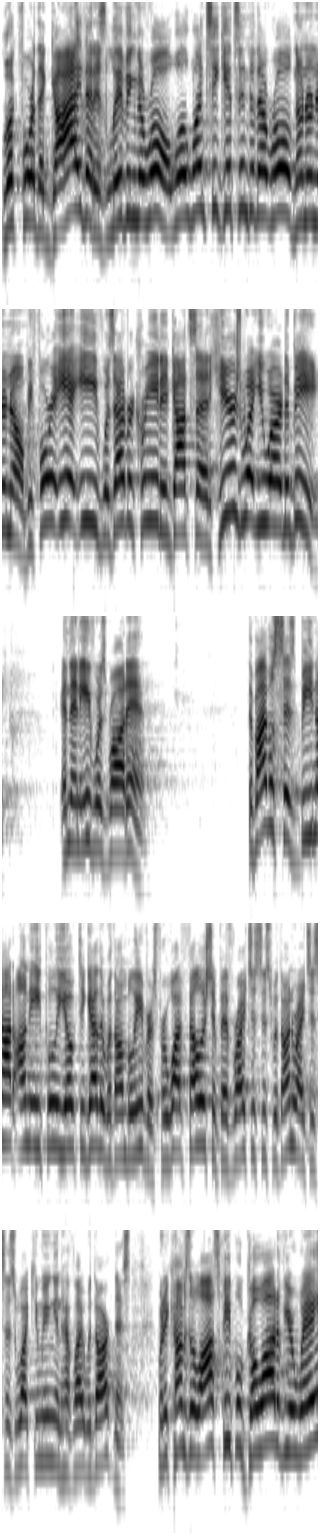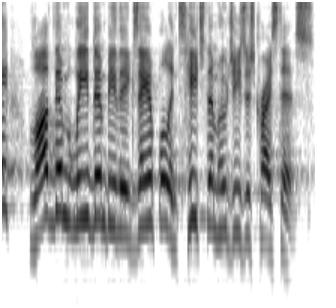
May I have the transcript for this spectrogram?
Look for the guy that is living the role. Well, once he gets into that role, no, no, no, no. Before Eve was ever created, God said, Here's what you are to be. And then Eve was brought in. The Bible says, Be not unequally yoked together with unbelievers. For what fellowship hath righteousness with unrighteousness? What communion hath light with darkness? When it comes to lost people, go out of your way, love them, lead them, be the example, and teach them who Jesus Christ is.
